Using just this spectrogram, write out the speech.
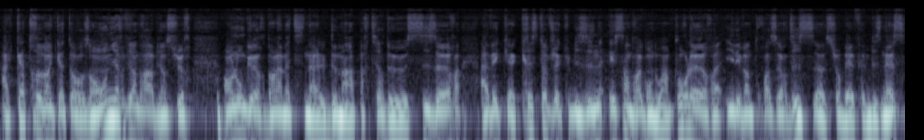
à 94 ans. On y reviendra bien sûr en longueur dans la matinale demain à partir de 6h avec Christophe Jacubizine et Sandra Gondouin. Pour l'heure, il est 23h10 sur BFM Business.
